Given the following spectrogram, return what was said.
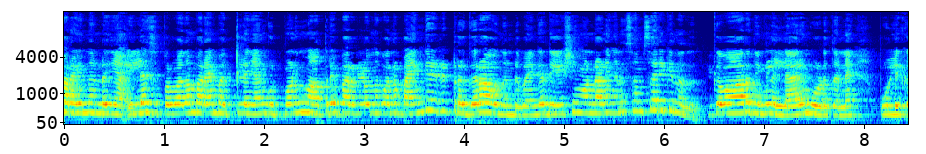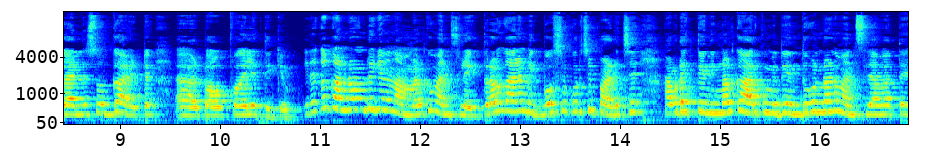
പറയുന്നുണ്ട്. ഞാൻ ഇല്ല സുപ്രഭാതം പറയാൻ പറ്റില്ല. ഞാൻ ഗുഡ് മോർണിംഗ് മാത്രമേ പറയുള്ളൂ എന്ന് പറഞ്ഞാൽ ഭയങ്കരമായിട്ട് ട്രിഗർ ആവുന്നുണ്ട്. ഭയങ്കര ദേഷ്യം കൊണ്ടാണ് ഇങ്ങനെ സംസാരിക്കുന്നത്. മിക്കവാറും നിങ്ങൾ എല്ലാവരും കൂടെ തന്നെ പുള്ളിക്കാരന്റെ സുഖമായിട്ട് ടോപ്പ് ഫൈവിൽ എത്തിക്കും. ഇതൊക്കെ കണ്ടുകൊണ്ടിരിക്കുന്ന നമ്മൾക്ക് മനസ്സിലായി. ഇത്രയും കാലം ബിഗ് ബോസിനെ കുറിച്ച് പഠിച്ച് അവിടെ എത്തി നിങ്ങൾക്ക് ആർക്കും ഇത് എന്തുകൊണ്ടാണ് മനസ്സിലാവാത്തത്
